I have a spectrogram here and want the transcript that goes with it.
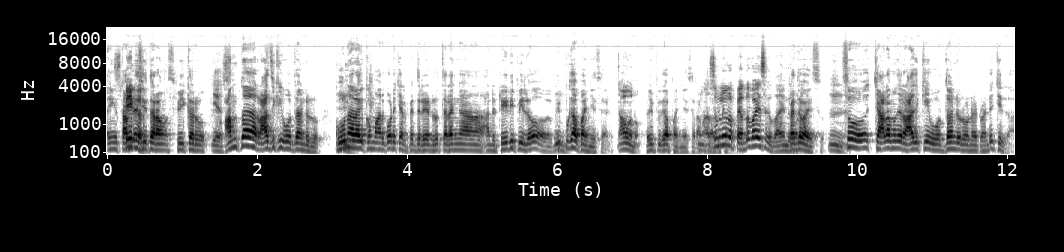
తమ్మినేని సీతారాం స్పీకరు. అంతా రాజకీయ ఉద్దండులు. కూన రవికుమార్ కూడా చాలా పెద్ద రేడు తెలంగాణ అంటే టీడీపీలో విప్గా పనిచేశాడు. అవును. విప్గా పనిచేశారు. అసెంబ్లీలో పెద్ద వయసు కదా పెద్ద వయసు. సో చాలా మంది రాజకీయ ఉద్దండులు ఉన్నటువంటి జిల్లా.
